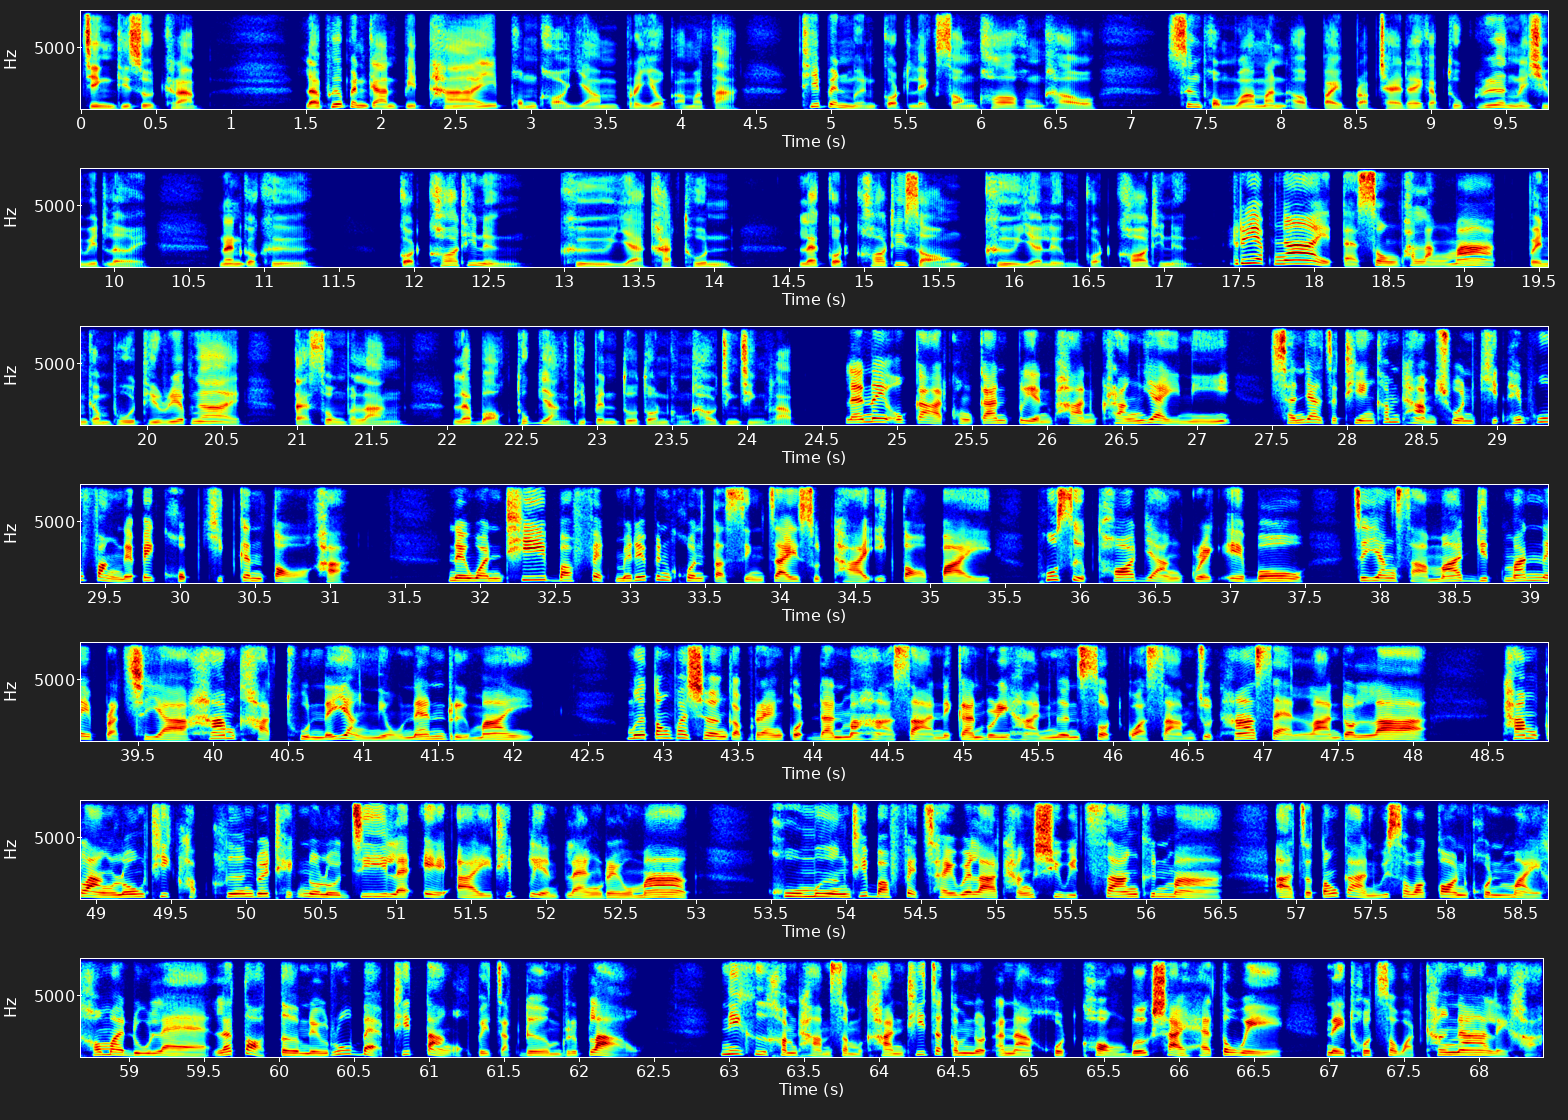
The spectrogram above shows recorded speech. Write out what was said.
จริงที่สุดครับ และเพื่อเป็นการปิดท้าย ผมขอย้ำประโยคอมตะ ที่เป็นเหมือนกฎเหล็กสองข้อของเขา ซึ่งผมว่ามันเอาไปปรับใช้ได้กับทุกเรื่องในชีวิตเลย นั่นก็คือกฎข้อที่หนึ่งคืออย่าขาดทุน และกฎข้อที่สองคืออย่าลืมกฎข้อที่หนึ่งเรียบง่ายแต่ทรงพลังมาก เป็นคำพูดที่เรียบง่าย แต่ทรงพลังและบอกทุกอย่างที่เป็นตัวตนของเขาจริง ๆ ครับ และในโอกาสของการเปลี่ยนผ่านครั้งใหญ่นี้ ฉันอยากจะทิ้งคำถามชวนคิดให้ผู้ฟังได้ไปคบคิดกันต่อค่ะ ในวันที่บัฟเฟตต์ไม่ได้เป็นคนตัดสินใจสุดท้ายอีกต่อไป ผู้สืบทอดอย่างเกรกเอเบลจะยังสามารถยึดมั่นในปรัชญาห้ามขาดทุนได้อย่างเหนียวแน่นหรือไม่ เมื่อต้องเผชิญกับแรงกดดันมหาศาลในการบริหารเงินสดกว่า 3.5 แสนล้านดอลลาร์ ท่ามกลางโลกที่ขับเคลื่อนด้วยเทคโนโลยีและ AI ที่เปลี่ยนแปลงเร็วมาก คูเมืองที่บัฟเฟตใช้เวลาทั้งชีวิตสร้างขึ้นมา อาจจะต้องการวิศวกรคนใหม่เข้ามาดูแล และต่อเติมในรูปแบบที่ต่างออกไปจากเดิมหรือเปล่า นี่คือคำถามสำคัญที่จะกำหนดอนาคตของเบิร์กชัยแฮตเวย์ในทศวรรษข้างหน้าเลยค่ะ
